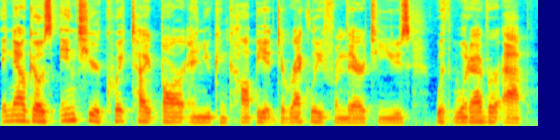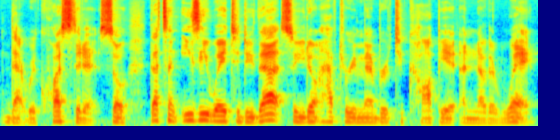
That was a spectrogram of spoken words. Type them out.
it now goes into your QuickType bar and you can copy it directly from there to use with whatever app that requested it. So that's an easy way to do that so you don't have to remember to copy it another way.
